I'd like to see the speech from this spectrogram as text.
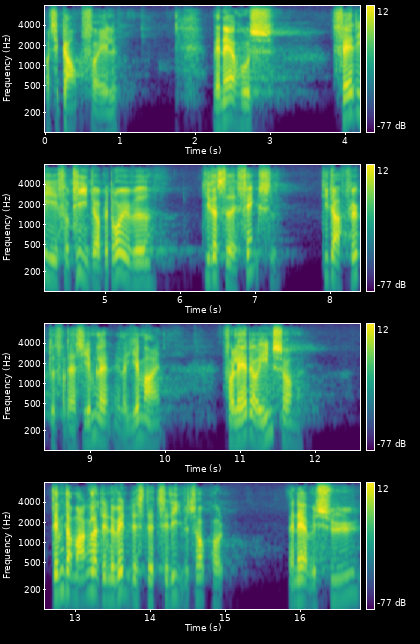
og til gavn for alle. Vær nær hos fattige, forpinte og bedrøvede, de der sidder i fængsel, de der er flygtet fra deres hjemland eller hjemmeegn, forladte og ensomme, dem der mangler det nødvendigste til livets ophold, vær nær ved syge,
